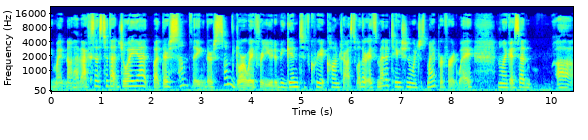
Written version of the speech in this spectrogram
You might not have access to that joy yet, but there's something, there's some doorway for you to begin to create contrast, whether it's meditation, which is my preferred way. And like I said, uh,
